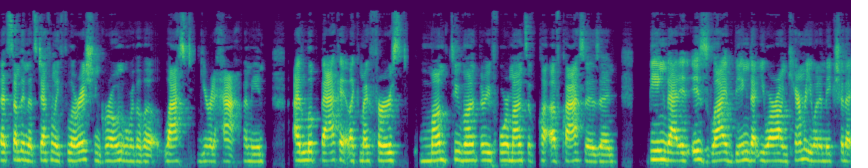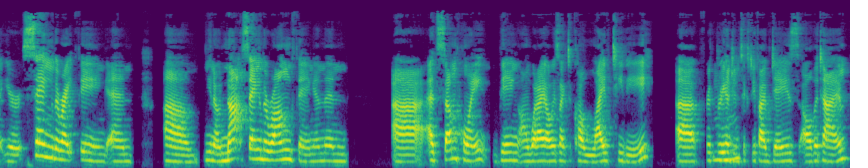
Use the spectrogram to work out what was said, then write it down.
that's something that's definitely flourished and grown over the last year and a half. I mean, I look back at like my first month, two month, three, four months of, of classes and being that it is live, being that you are on camera, you want to make sure that you're saying the right thing and, um, you know, not saying the wrong thing. And then, uh, at some point being on what I always like to call live TV, uh, for mm-hmm. 365 mm-hmm. days all the time,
